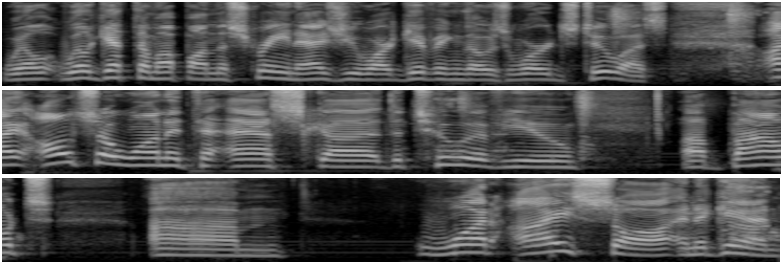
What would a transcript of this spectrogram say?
We'll we'll get them up on the screen as you are giving those words to us. I also wanted to ask uh, the two of you about um, what I saw, and again,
